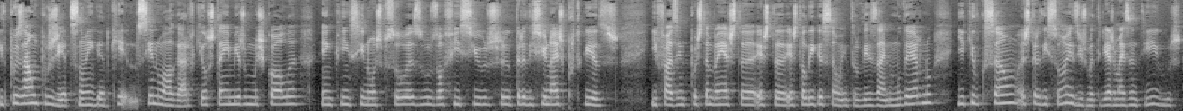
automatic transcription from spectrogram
E depois há um projeto, se não me engano, que é, se é no Algarve, que eles têm mesmo uma escola em que ensinam as pessoas os ofícios tradicionais portugueses e fazem depois também esta, esta, esta ligação entre o design moderno e aquilo que são as tradições e os materiais mais antigos.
